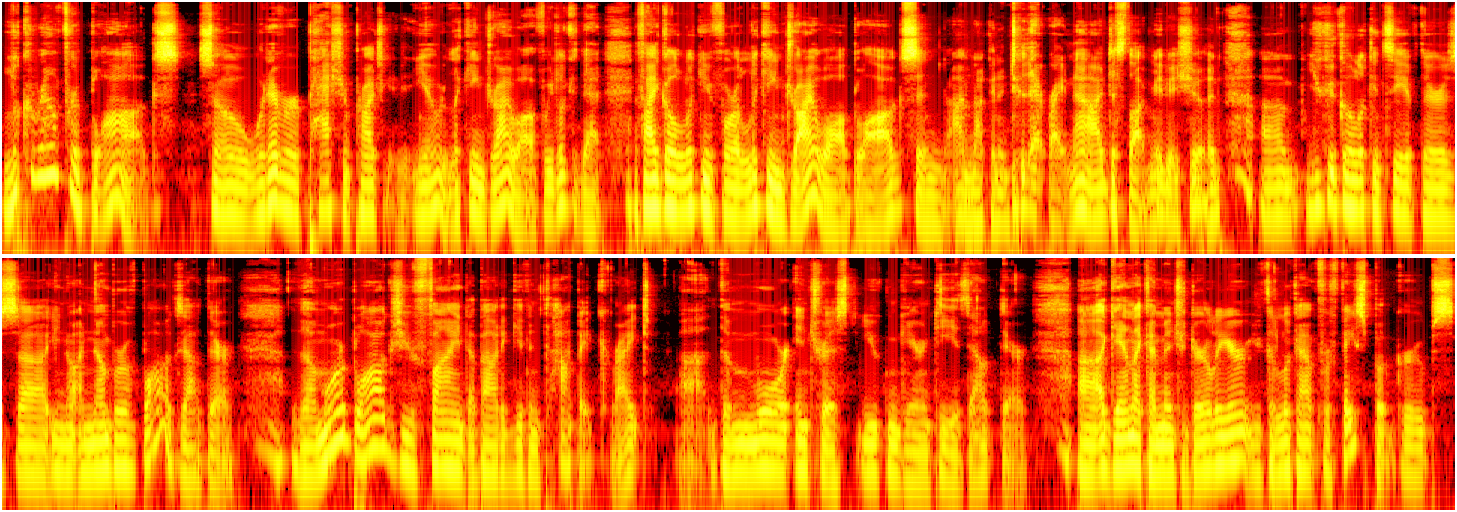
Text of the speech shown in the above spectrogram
look around for blogs. So whatever passion project, you know, licking drywall, if we look at that, if I go looking for licking drywall blogs, and I'm not going to do that right now, I just thought maybe I should, um, you could go look and see if there's, uh, you know, a number of blogs out there. The more blogs you find about a given topic, right? Uh, the more interest you can guarantee is out there. Uh, again, like I mentioned earlier, you could look out for Facebook groups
